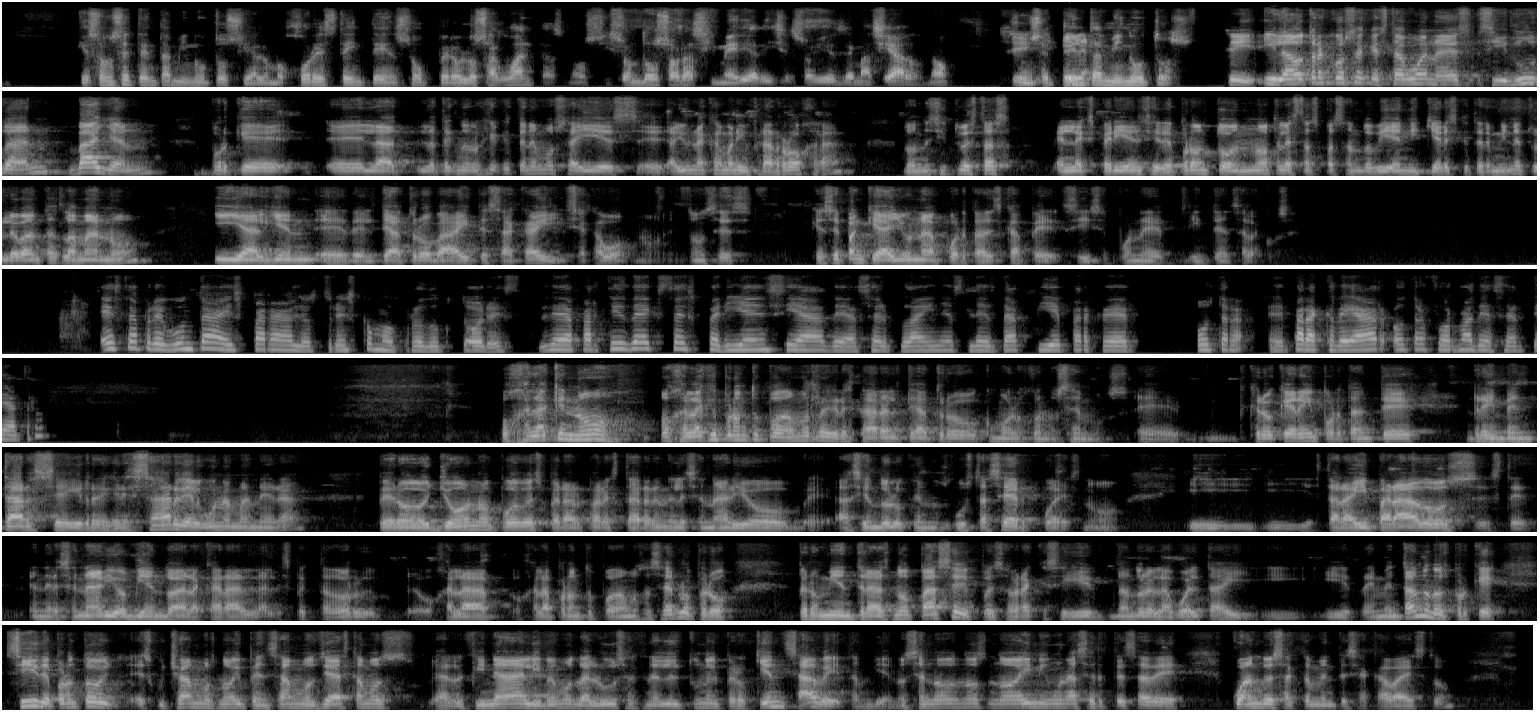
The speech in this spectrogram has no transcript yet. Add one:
que son 70 minutos y a lo mejor está intenso, pero los aguantas, ¿no? Si son dos horas y media, dices, oye, es demasiado, ¿no? Son 70 minutos. Sí, y la otra cosa que está buena es, si dudan, vayan, porque eh, la, tecnología que tenemos ahí es, eh, hay una cámara infrarroja, donde si tú estás en la experiencia y de pronto no te la estás pasando bien y quieres que termine, tú levantas la mano y alguien eh, del teatro va y te saca y se acabó. Entonces, que sepan que hay una puerta de escape si se pone intensa la cosa. Esta pregunta es para los tres como productores. De, a partir de esta experiencia de hacer blindness, ¿les da pie para crear otra, eh, para crear otra forma de hacer teatro? Ojalá que no. Ojalá que pronto podamos regresar al teatro como lo conocemos. Eh, creo que era importante reinventarse y regresar de alguna manera, pero yo no puedo esperar para estar en el escenario eh, haciendo lo que nos gusta hacer, pues, ¿no? y, estar ahí parados este, en el escenario viendo a la cara al, espectador. Ojalá, ojalá pronto podamos hacerlo, pero, pero mientras no pase, pues habrá que seguir dándole la vuelta y, reinventándonos, porque sí, de pronto escuchamos ¿no? y pensamos, ya estamos al final y vemos la luz al final del túnel, pero quién sabe también, o sea, no, no, no hay ninguna certeza de cuándo exactamente se acaba esto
